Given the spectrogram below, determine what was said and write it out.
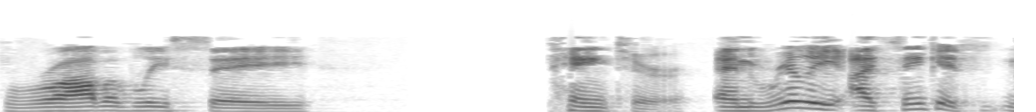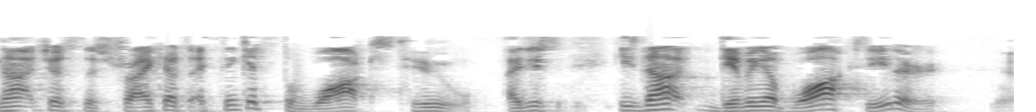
probably say Painter, and really, I think it's not just the strikeouts. I think it's the walks too. I just he's not giving up walks either, Yeah.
